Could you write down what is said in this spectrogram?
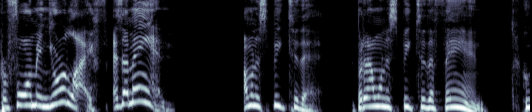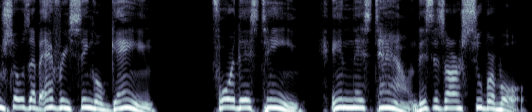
perform in your life as a man. I want to speak to that. But I want to speak to the fan who shows up every single game for this team in this town. This is our Super Bowl.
